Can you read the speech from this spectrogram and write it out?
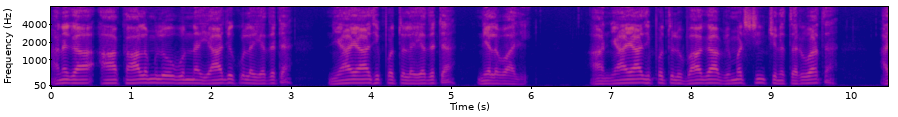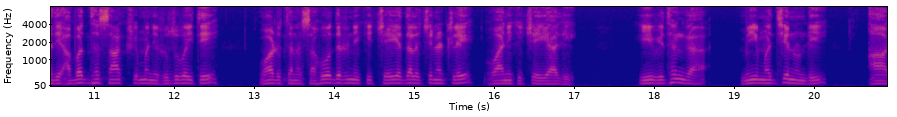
అనగా ఆ కాలములో ఉన్న యాజకుల ఎదట న్యాయాధిపతుల ఎదట నిలవాలి. ఆ న్యాయాధిపతులు బాగా విమర్శించిన తరువాత అది అబద్ధ సాక్ష్యమని రుజువైతే వాడు తన సహోదరునికి చేయదలచినట్లే వానికి చేయాలి. ఈ విధంగా మీ మధ్య నుండి ఆ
